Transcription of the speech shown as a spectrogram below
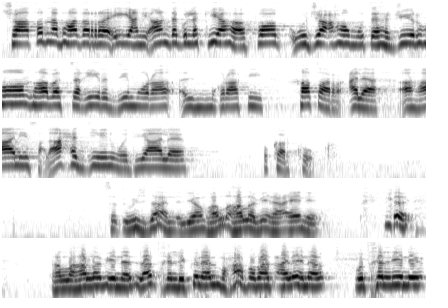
شاطرنا بهذا الرأي. يعني أنا بدي أقول لك إياها فوق وجعهم وتهجيرهم. هذا التغيير الديموغرافي خطر على أهالي صلاح الدين وديالة وكركوك. ست وجدان اليوم هلا هلا بينا عيني. هلا هلا بينا. لا تخلي كل هالمحافظات علينا وتخليني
